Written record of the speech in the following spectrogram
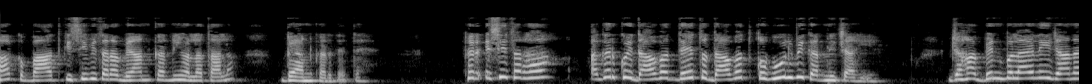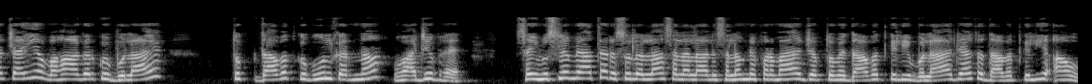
حق بات کسی بھی طرح بیان کرنی اللہ تعالیٰ بیان کر دیتے ہیں۔ پھر اسی طرح اگر کوئی دعوت دے تو دعوت قبول بھی کرنی چاہیے۔ جہاں بن بلائے نہیں جانا چاہیے، وہاں اگر کوئی بلائے تو دعوت قبول کرنا واجب ہے۔ صحیح مسلم میں آتا ہے، رسول اللہ صلی اللہ علیہ وسلم نے فرمایا، جب تمہیں دعوت کے لیے بلایا جائے تو دعوت کے لیے آؤ۔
